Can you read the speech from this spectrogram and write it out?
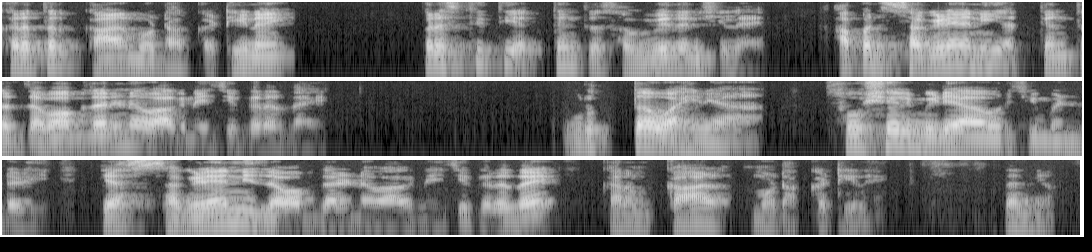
खरं तर काळ मोठा कठीण आहे. परिस्थिती अत्यंत संवेदनशील आहे. आपण सगळ्यांनी अत्यंत जबाबदारीनं वागण्याची गरज आहे. वृत्तवाहिन्या सोशल मीडियावरची मंडळी या सगळ्यांनी जबाबदारीने वागण्याची गरज आहे. कारण काळ मोठा कठीण आहे. धन्यवाद.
